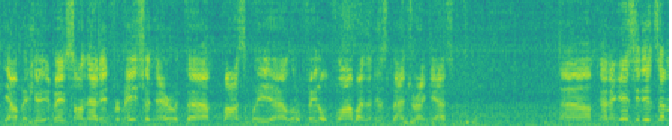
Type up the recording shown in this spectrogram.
you know, based on that information there, with uh, possibly a little fatal flaw by the dispatcher, I guess. Um, and I guess he did some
